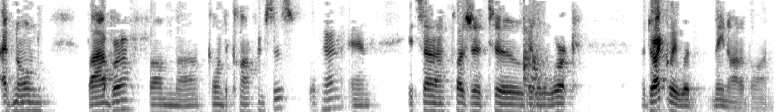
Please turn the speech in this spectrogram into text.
I've known Barbara from uh, going to conferences with her, and it's a pleasure to be able to work directly with Maine Audubon.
